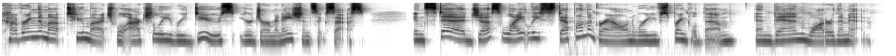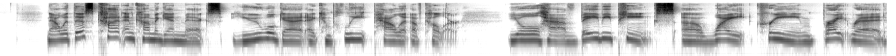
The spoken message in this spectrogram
Covering them up too much will actually reduce your germination success. Instead, just lightly step on the ground where you've sprinkled them and then water them in. Now, with this cut and come again mix, you will get a complete palette of color. You'll have baby pinks, uh, white, cream, bright red,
